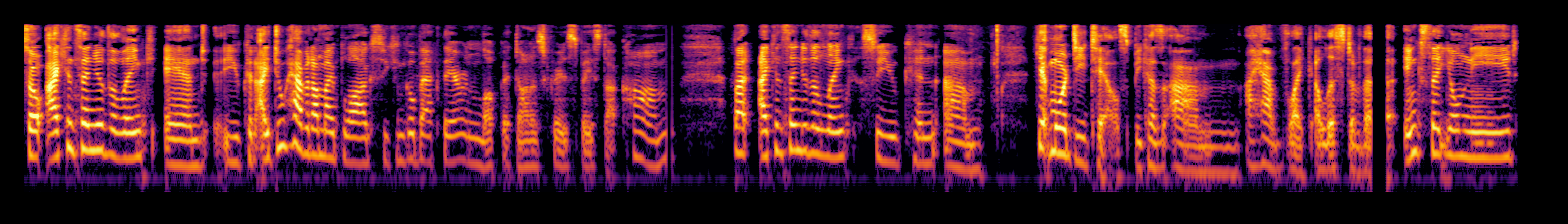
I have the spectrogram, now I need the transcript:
So I can send you the link and you can, I do have it on my blog, so you can go back there and look at donnascreativespace.com. But I can send you the link so you can um, get more details because um, I have like a list of the inks that you'll need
